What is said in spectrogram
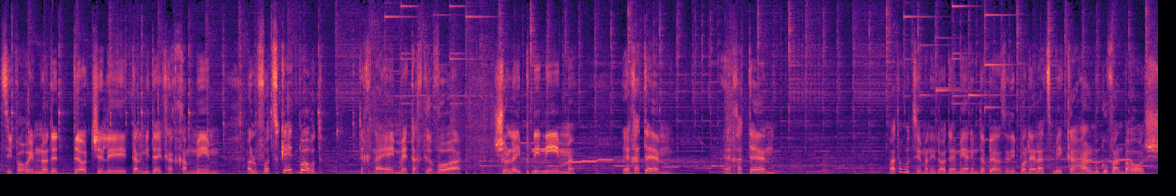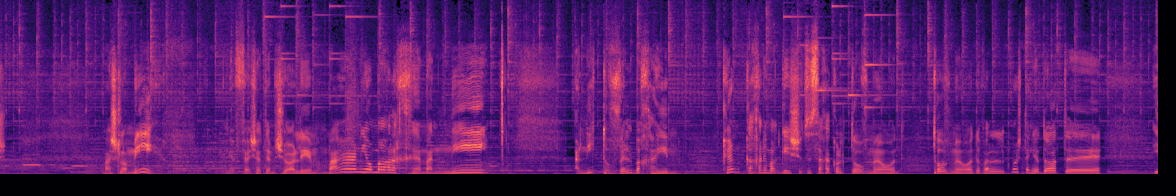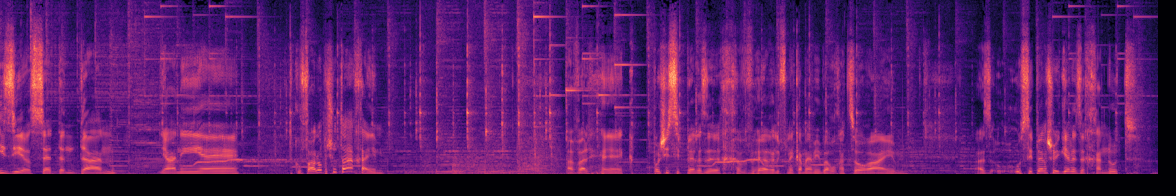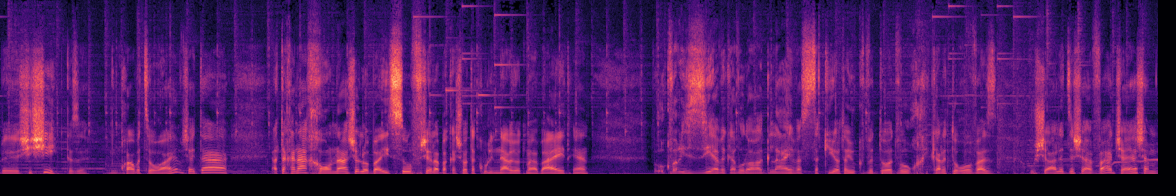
ציפורים נודדות שלי, תלמידי חכמים, אלופות סקייטבורד, טכנאי מתח גבוה, שולי פנינים. איך אתם? איך אתן? מה אתם רוצים? אני לא יודע עם מי אני מדבר, אז אני בונה לעצמי קהל מגוון בראש. מה שלומי? יפה שאתם שואלים. מה אני אומר לכם? אני... אני טובל בחיים. כן, ככה אני מרגיש, זה סך הכל טוב מאוד, טוב מאוד, אבל כמו שאתן יודעות, uh, easier said than done, יעני uh, תקופה לא פשוטה החיים. אבל uh, כמו שסיפר איזה חבר לפני כמה ימים בארוחת צהריים, אז הוא, הוא סיפר שהוא הגיע לאיזה חנות בשישי כזה, מאוחר בצהריים, שהייתה התחנה האחרונה שלו באיסוף של הבקשות הקולינריות מהבית, כן? והוא כבר הזיע וכאבו לו הרגליים והשקיות היו כבדות והוא חיכה לתורו ואז הוא שאל את זה שעבד שהיה שם,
